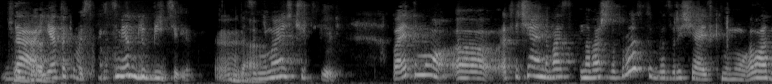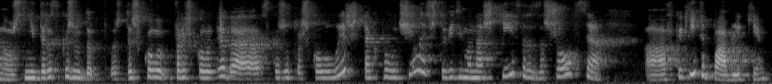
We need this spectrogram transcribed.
Человек да, бренд. я такой спортсмен-любитель, э, да. занимаюсь чуть-чуть. Поэтому, э, отвечая на, вас, на ваш вопрос, возвращаясь к нему, ладно уж, не расскажу до, до школы, про школу бега, а расскажу про школу лыж, так получилось, что, видимо, наш кейс разошелся а, в какие-то паблики,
